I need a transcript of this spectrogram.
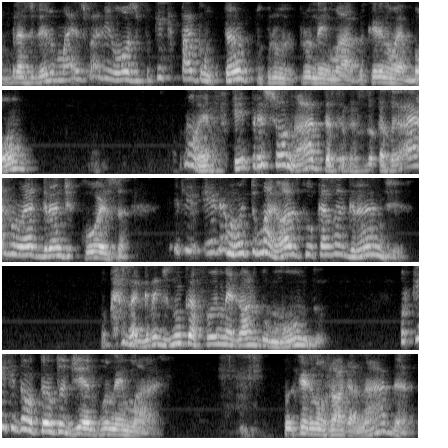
brasileiro mais valioso. Por que, que pagam tanto para o Neymar? Porque ele não é bom? Não, eu fiquei impressionado com essa do Casagrande. Ah, não é grande coisa. Ele, ele é muito maior do que o Casagrande. O Casagrande nunca foi o melhor do mundo. Por que, que dão tanto dinheiro para o Neymar? Porque ele não joga nada?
